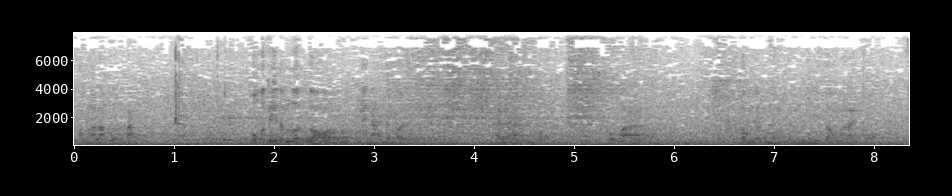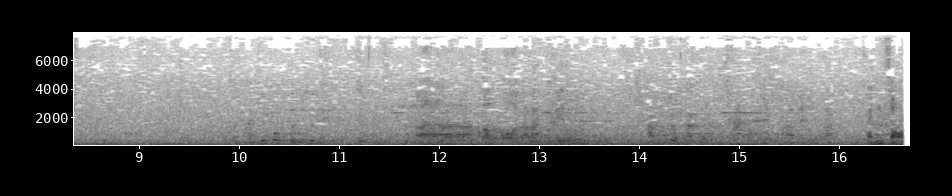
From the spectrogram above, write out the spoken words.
เขามารับรถไปปกติตำรวจก็ไม่น่าจะปล่อยใช่ไหมครับเพราะว่าต้องดำเนินคดีต้องอะไรก่อนสถานที่ควบคุมที่ไหนอ่าสพนราธิเบศทำที่โรงพักเลยใช่พาไปโรงพักชั้นสอง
